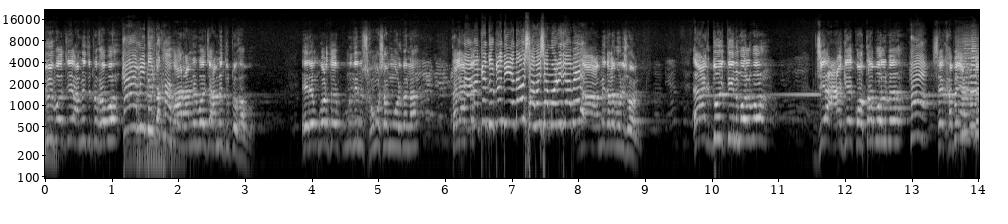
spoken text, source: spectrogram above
তুই বলছিস আমি দুটো খাব? হ্যাঁ আমি দুটো খাব। আর আমি বলছি আমি দুটো খাব। এরকম করে তো কোনোদিন সমস্যা মরবে না। তাহলে আমাকে দুটো দিয়ে দাও সমস্যা মরে যাবে। না আমি তাহলে বলি শোন। এক দুই তিন বলব। যে আগে কথা বলবে হ্যাঁ। সে খাবে একটা।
